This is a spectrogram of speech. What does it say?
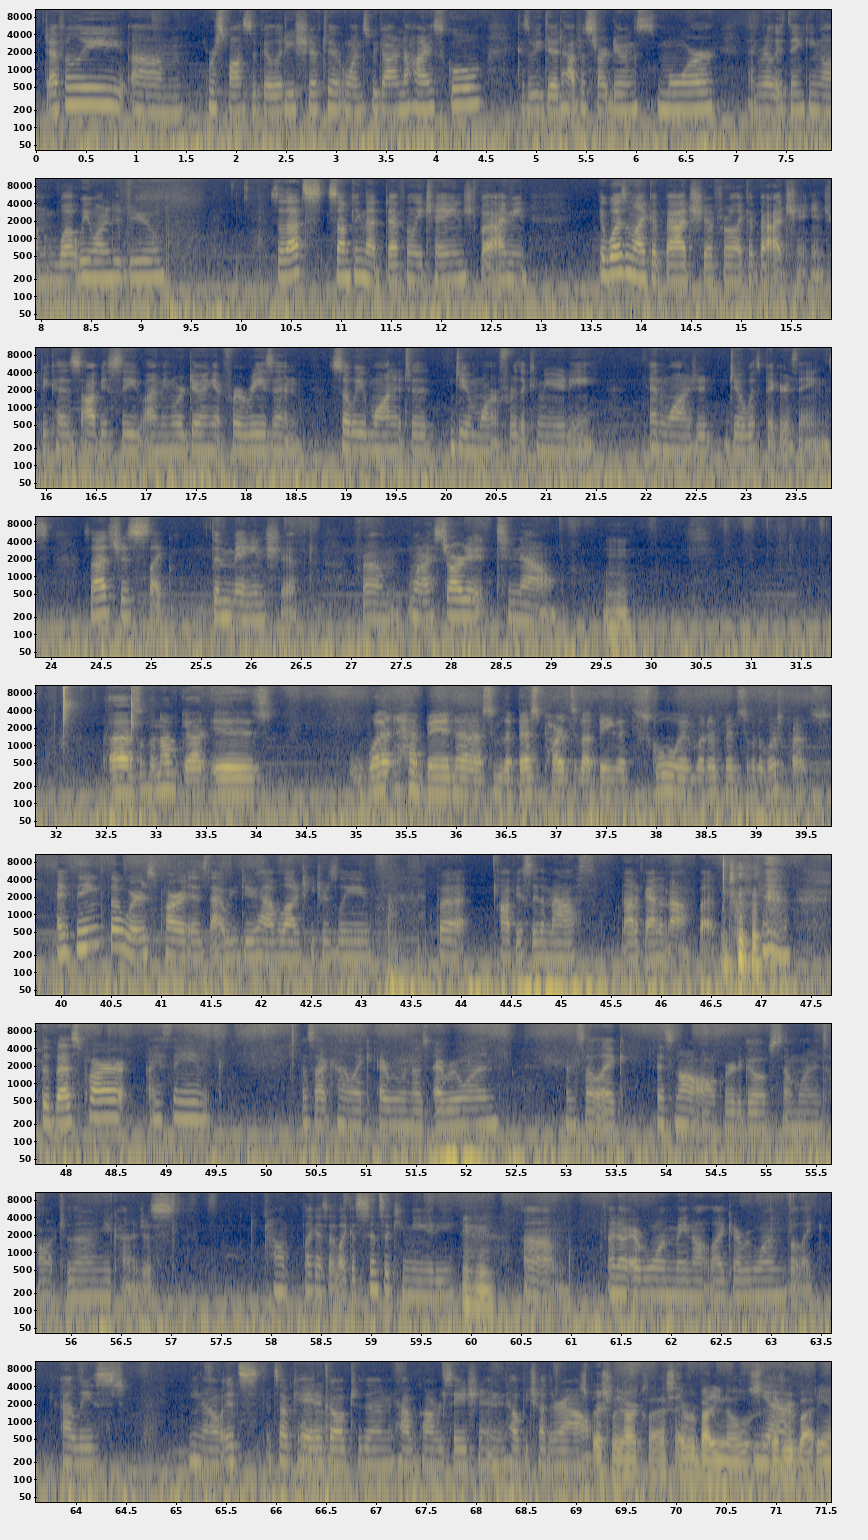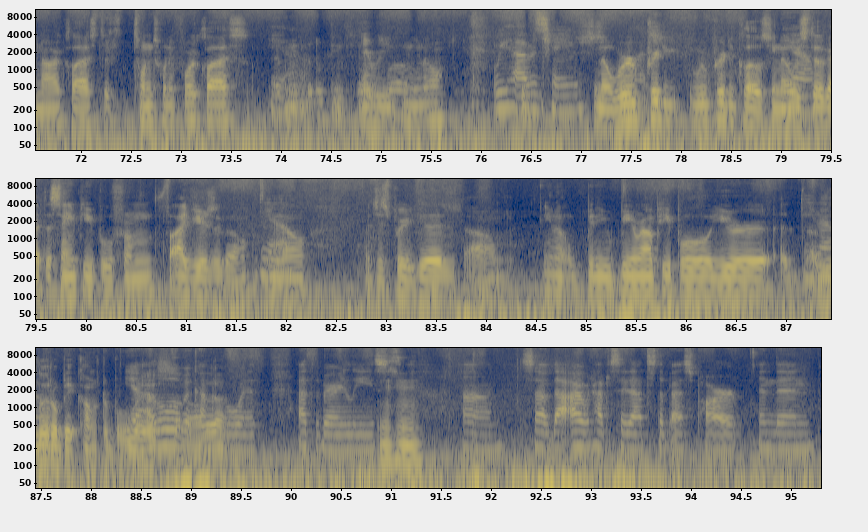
Definitely, um, responsibility shifted once we got into high school because we did have to start doing more and really thinking on what we wanted to do. So that's something that definitely changed, but I mean, it wasn't like a bad shift or like a bad change because obviously, I mean, we're doing it for a reason. So we wanted to do more for the community and wanted to deal with bigger things. So that's just like the main shift from when I started to now. mm-hmm. Uh, something I've got is what have been uh, some of the best parts about being at the school, and what have been some of the worst parts? I think the worst part is that we do have a lot of teachers leave, but obviously the math, not a fan of math, but the best part I think is that kind of like everyone knows everyone, and so like it's not awkward to go up to someone and talk to them. You kind of just, kind like I said, like a sense of community. mm-hmm. Um, I know everyone may not like everyone, but like at least, you know, it's it's okay Yeah. to go up to them and have a conversation and help each other out. especially our class everybody knows Yeah. everybody in our class the 2024 class Yeah. Every little detail. every you know We haven't changed. you know we're much. pretty we're pretty close you know we still got the same people from five years ago you know which is pretty good um, you know being, being around people you're a, You a know. little bit comfortable Yeah, with a little bit all comfortable with, at the very least. that. hmm Um, so that I would have to say that's the best part, and then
